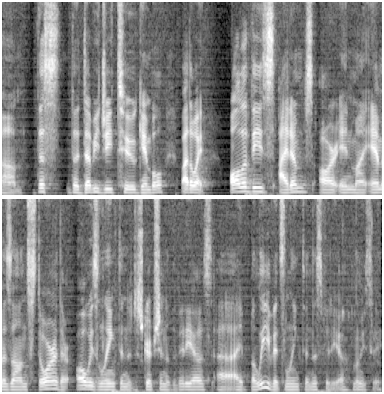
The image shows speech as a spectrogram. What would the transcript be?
Um, this the WG2 gimbal. By the way, all of these items are in my Amazon store. They're always linked in the description of the videos. Uh, I believe it's linked in this video. Let me see.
